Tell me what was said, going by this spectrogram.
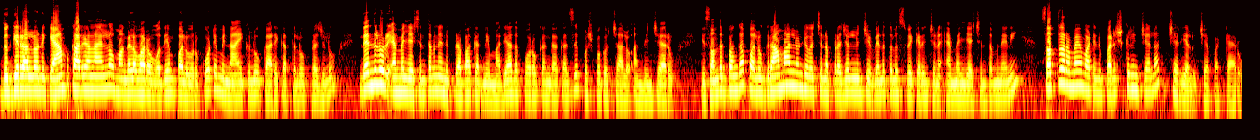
దుగ్గిరాల్లోని క్యాంపు కార్యాలయంలో మంగళవారం ఉదయం పలువురు కూటమి నాయకులు కార్యకర్తలు ప్రజలు దెందులూరు ఎమ్మెల్యే చింతమనేని ప్రభాకర్ని మర్యాదపూర్వకంగా కలిసి పుష్పగుచ్చాలు అందించారు. ఈ సందర్భంగా పలు గ్రామాల నుండి వచ్చిన ప్రజల నుంచి వినతులు స్వీకరించిన ఎమ్మెల్యే చింతమనేని సత్వరమే వాటిని పరిష్కరించేలా చర్యలు చేపట్టారు.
